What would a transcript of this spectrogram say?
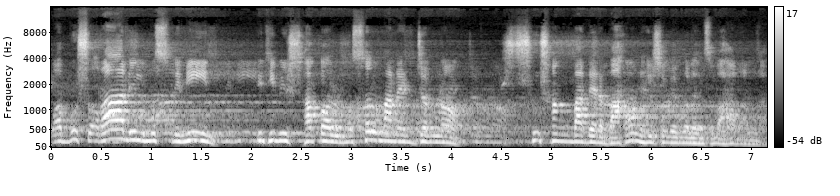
ওয়া বুশরা লিল মুসলিমিন, পৃথিবীর সকল মুসলমানের জন্য সুসংবাদের বাহন হিসেবে বলেন সুবহানাল্লাহ।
